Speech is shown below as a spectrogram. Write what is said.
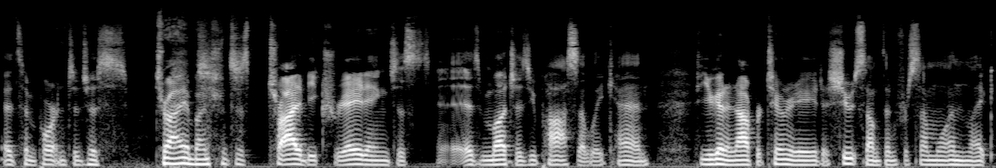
it's important to just try a bunch. just try to be creating just as much as you possibly can. If you get an opportunity to shoot something for someone like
